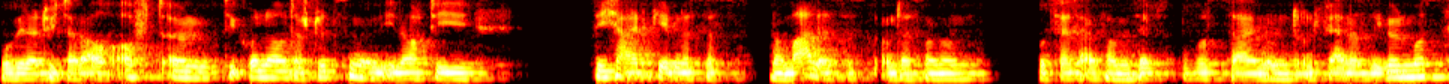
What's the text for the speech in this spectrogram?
wo wir natürlich dann auch oft ähm, die Gründer unterstützen und ihnen auch die Sicherheit geben, dass das normal ist und dass man so einen Prozess einfach mit Selbstbewusstsein und, und Fairness regeln muss.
